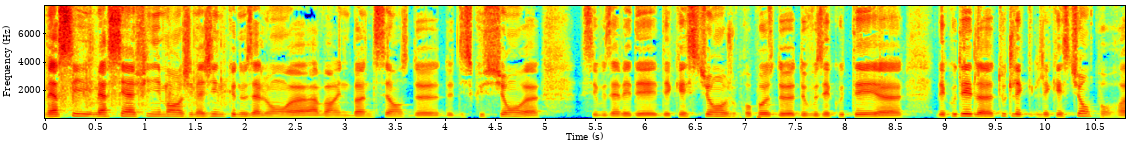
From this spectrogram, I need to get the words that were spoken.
Merci, merci infiniment. J'imagine que nous allons euh, avoir une bonne séance de, discussion. Euh, si vous avez des, questions, je vous propose de, vous écouter, euh, d'écouter toutes les, questions pour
